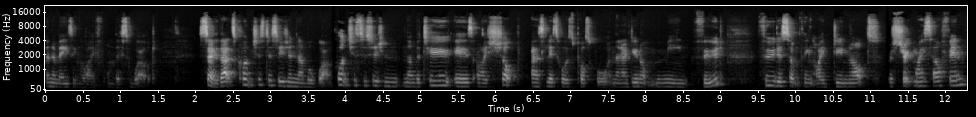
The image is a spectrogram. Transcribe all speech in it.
an amazing life on this world. So that's conscious decision number one. Conscious decision number two is I shop as little as possible, and then I do not mean food. Food is something I do not restrict myself in.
